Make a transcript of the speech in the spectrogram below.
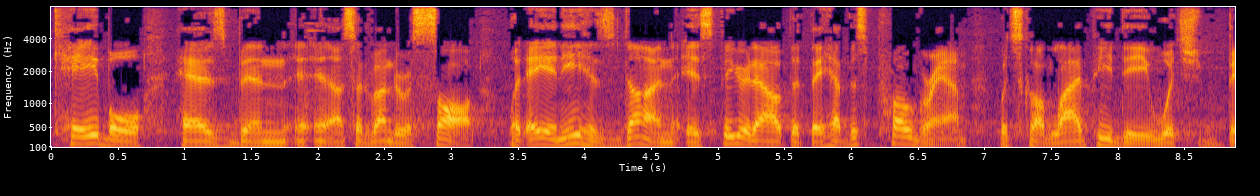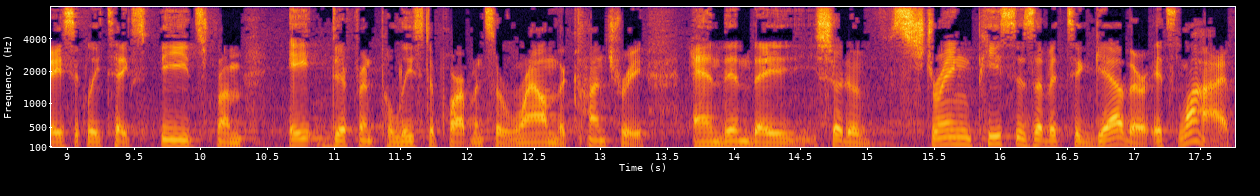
cable has been uh, sort of under assault. What A&E has done is figured out that they have this program, which is called Live PD, which basically takes feeds from eight different police departments around the country, and then they sort of string pieces of it together. It's live,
